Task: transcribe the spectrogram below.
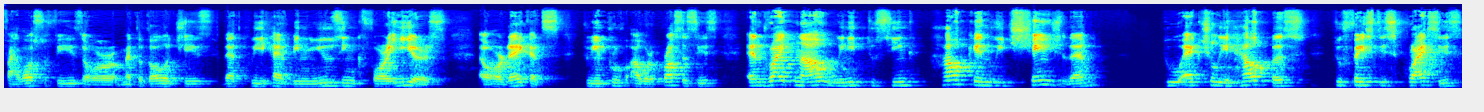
philosophies or methodologies that we have been using for years or decades to improve our processes. And right now we need to think how can we change them to actually help us to face this crisis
